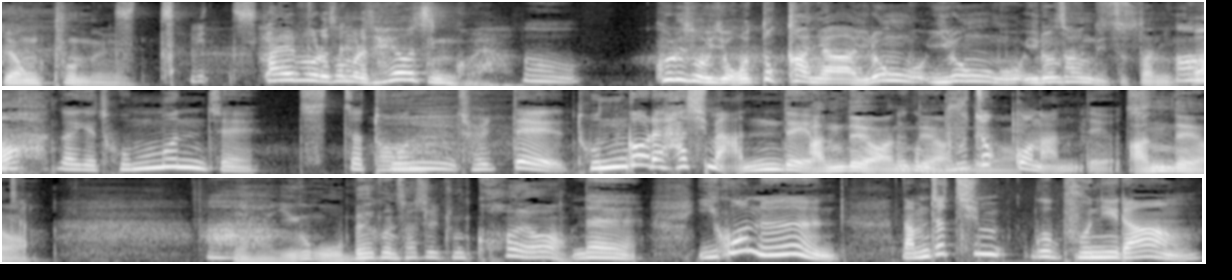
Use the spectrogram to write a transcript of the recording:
명품을. 진짜 미치. 할부로 선물해서 헤어진 거야. 어. 그래서 이제 어떡하냐 이런 거 이런 거 이런 사연도 있었다니까. 아, 그러니까 이게 돈 문제. 진짜 돈 절대 돈 거래 하시면 안 돼요. 안 돼요, 안 돼요, 안 무조건 돼요. 안 돼요. 안 진짜. 돼요. 야 이거 500은 사실 좀 커요. 네. 이거는 남자친구 분이랑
